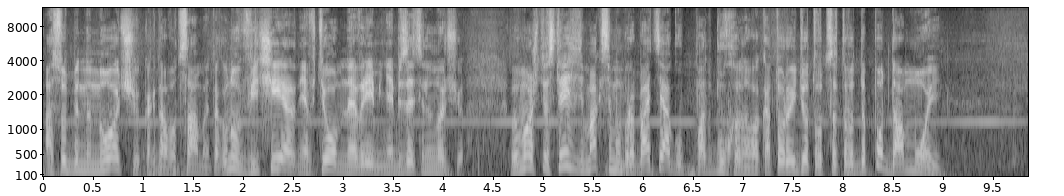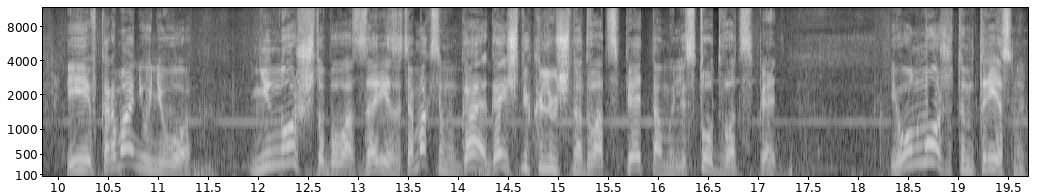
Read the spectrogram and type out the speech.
особенно ночью, когда вот самое такое, ну, вечернее, в темное время, не обязательно ночью, вы можете встретить максимум работягу подбуханного, который идет вот с этого депо домой. И в кармане у него не нож, чтобы вас зарезать, а максимум га гаечный ключ на 25 там или 125. И он может им треснуть,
